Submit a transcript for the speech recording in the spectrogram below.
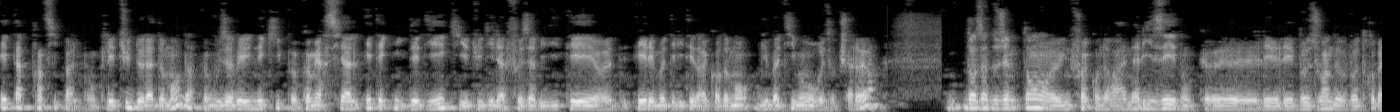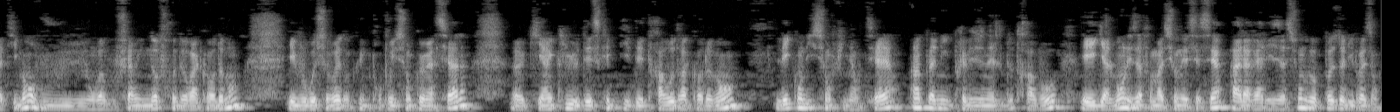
étapes principales. Donc, l'étude de la demande. Vous avez une équipe commerciale et technique dédiée qui étudie la faisabilité euh, et les modalités de raccordement du bâtiment au réseau de chaleur. Dans un deuxième temps, euh, une fois qu'on aura analysé donc euh, les, besoins de votre bâtiment, on va vous faire une offre de raccordement et vous recevrez donc une proposition commerciale qui inclut le descriptif des travaux de raccordement, les conditions financières, un planning prévisionnel de travaux et également les informations nécessaires à la réalisation de vos postes de livraison.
